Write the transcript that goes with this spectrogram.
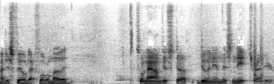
I just filled that full of mud. So now I'm just uh, doing in this niche right here.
